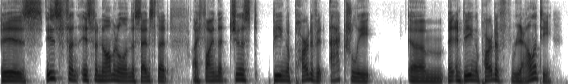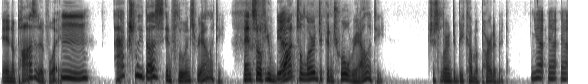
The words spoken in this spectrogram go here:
is is is phenomenal in the sense that I find that just being a part of it actually, um, and, and being a part of reality in a positive way Hmm. actually does influence reality. And so if you Yeah. want to learn to control reality, just learn to become a part of it. Yeah, yeah, yeah.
